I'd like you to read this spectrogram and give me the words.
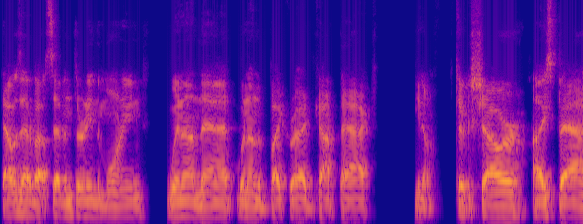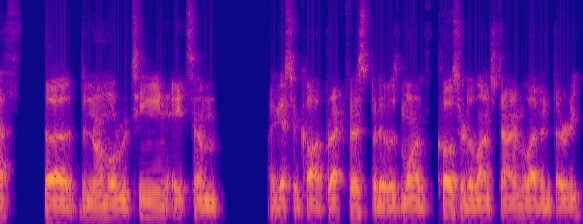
that was at about 7.30 in the morning, went on that, went on the bike ride, got back, you know, took a shower, ice bath, the, the normal routine, ate some, I guess you'd call it breakfast, but it was more closer to lunchtime, 11.30.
